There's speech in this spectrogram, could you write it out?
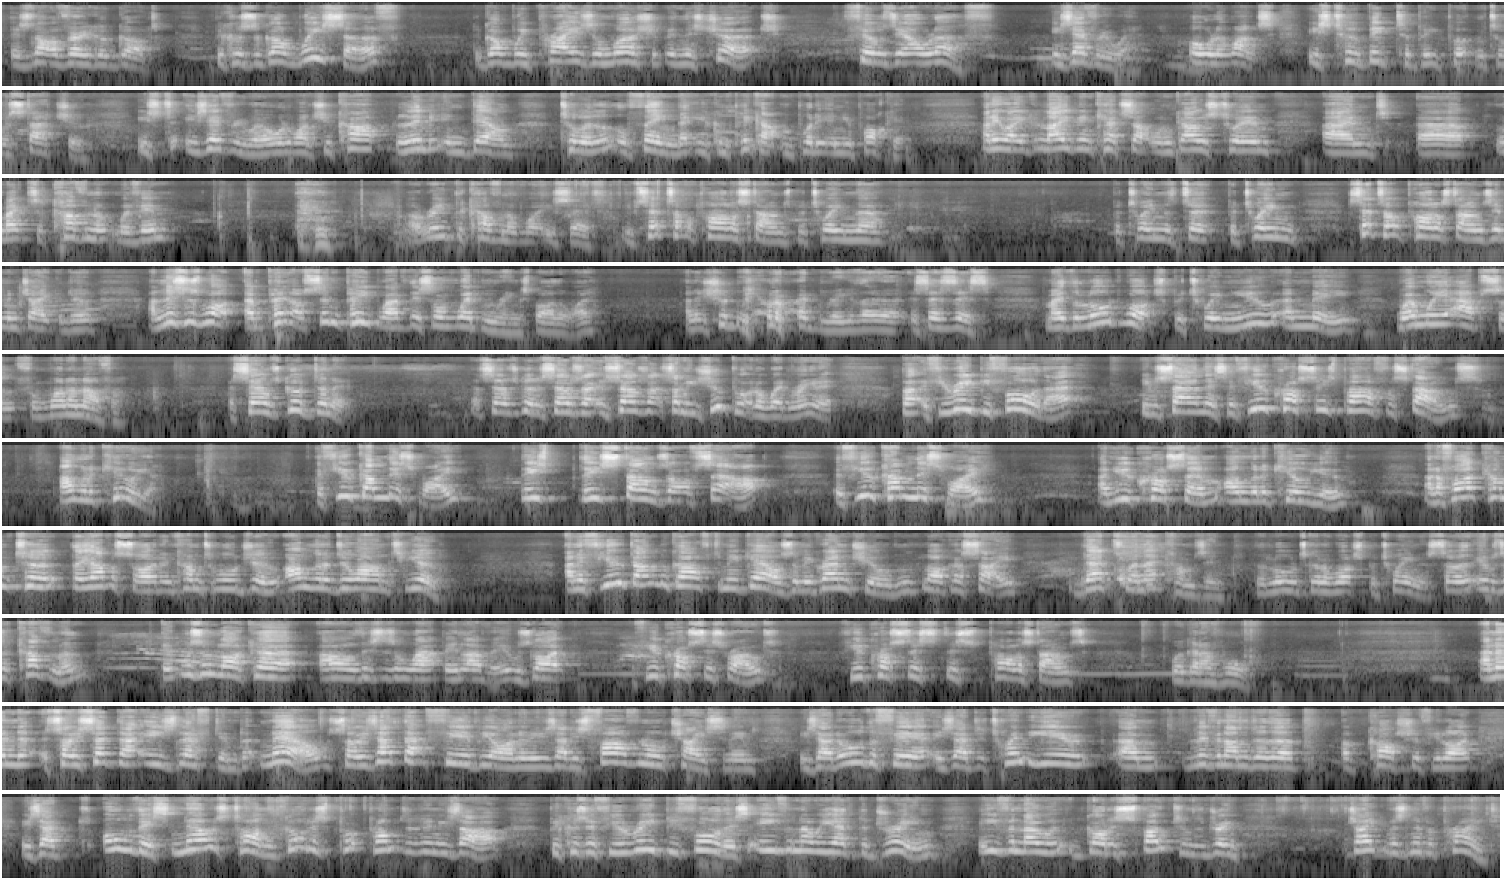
It's not a very good God because the God we serve, the God we praise and worship in this church, fills the whole earth. He's everywhere, all at once. He's too big to be put into a statue. He's, he's everywhere all at once. You can't limit him down to a little thing that you can pick up and put it in your pocket. Anyway, Laban catches up and goes to him and uh, makes a covenant with him. I'll read the covenant what he said. He sets up a pile of stones between the between the two between sets up a pile of stones him and Jacob do. And this is what and I've seen people have this on wedding rings, by the way, and it shouldn't be on a wedding ring. It says this: May the Lord watch between you and me when we are absent from one another. It sounds good, doesn't it? That sounds good. It sounds like it sounds like something you should put on a wedding ring, it? But if you read before that, he was saying this: If you cross these powerful stones, I'm going to kill you. If you come this way, these these stones that I've set up, if you come this way, and you cross them, I'm going to kill you. And if I come to the other side and come towards you, I'm going to do harm to you. And if you don't look after me girls and my grandchildren, like I say, that's when that comes in. The Lord's going to watch between us. So it was a covenant. It wasn't like a, oh, this is all happy and lovely. It was like, if you cross this road, if you cross this, this pile of stones, we're going to have war. And then, so he said that he's left him. But now, so he's had that fear behind him. He's had his father-in-law chasing him. He's had all the fear. He's had a 20-year um, living under the a cosh, if you like. He's had all this. Now it's time. God has put, prompted in his heart. Because if you read before this, even though he had the dream, even though God has spoken to him the dream, Jacob has never prayed.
